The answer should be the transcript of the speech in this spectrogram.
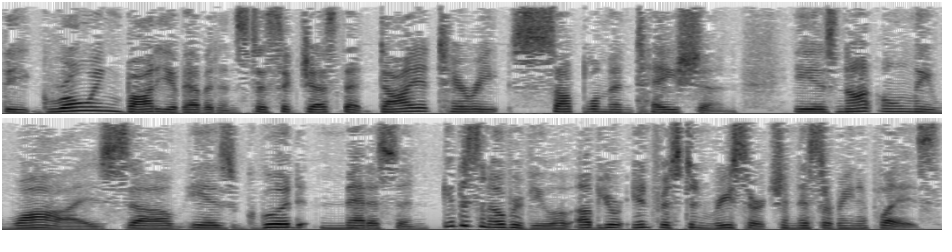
the growing body of evidence to suggest that dietary supplementation is not only wise, uh, is good medicine. Give us an overview of, of, your interest in research in this arena, please.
